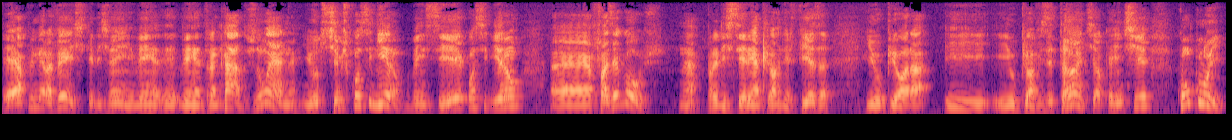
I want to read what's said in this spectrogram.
é a primeira vez que eles vêm, vêm, vêm retrancados? Não é, né? E outros times conseguiram vencer, conseguiram é, fazer gols né? Para eles serem a pior defesa e o pior, e, e, o pior visitante, é o que a gente conclui.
